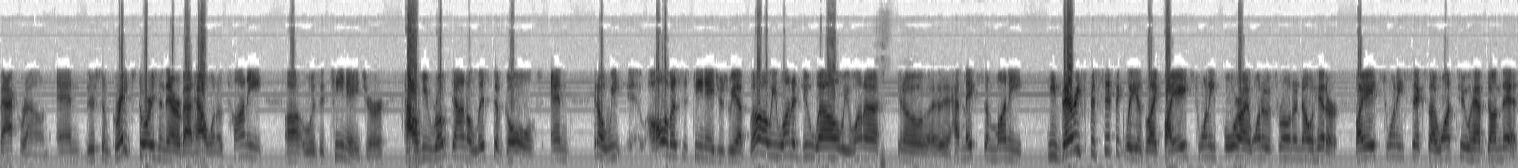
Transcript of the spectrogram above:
background, and there's some great stories in there about how when Ohtani uh, was a teenager, how he wrote down a list of goals and you know, we all of us as teenagers, we have oh, we want to do well, we want to, you know, uh, have, make some money. He very specifically is like, by age 24, I want to have thrown a no hitter. By age 26, I want to have done this.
